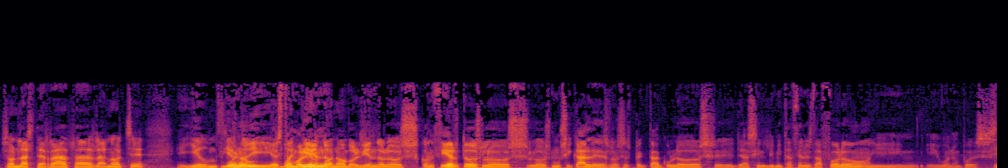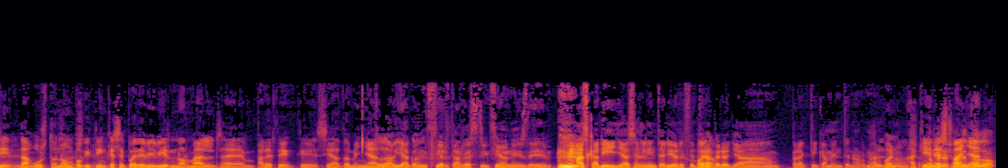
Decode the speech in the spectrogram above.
son las terrazas, la noche y un cierto bueno, y están buen volviendo, tiempo, ¿no? volviendo los conciertos, los, los musicales, los espectáculos, eh, ya sin limitaciones de aforo y, y bueno, pues... Sí, eh, da gusto, ¿no? Un poquitín que se puede vivir normal, o sea, parece que se ha domeñado. Todavía con ciertas restricciones de mascarillas en el interior, etcétera, Bueno. pero ya prácticamente normal. Bueno, ¿no? O sea, aquí en España- Sobre todo,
